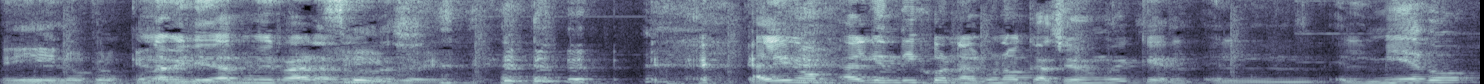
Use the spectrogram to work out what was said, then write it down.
eh, Y no creo que una habilidad muy rara, ¿no? Sí, güey. Alguien, alguien dijo en alguna ocasión, güey, que el, el- el miedo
